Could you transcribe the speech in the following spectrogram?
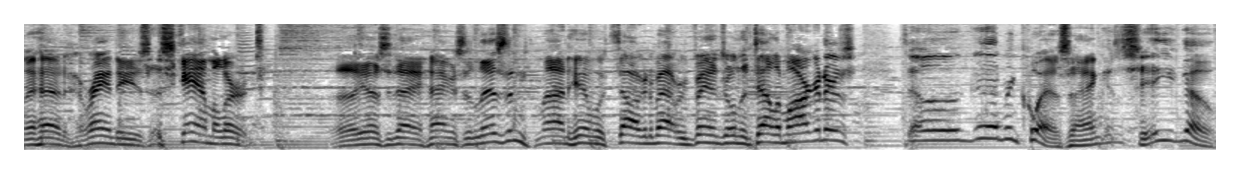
We had Randy's scam alert uh, yesterday. Angus and listen. Mind him was talking about revenge on the telemarketers. So good request, Angus. Here you go.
